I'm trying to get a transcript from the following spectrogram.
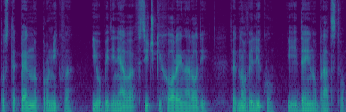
постепенно прониква и обединява всички хора и народи в едно велико и идейно братство.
